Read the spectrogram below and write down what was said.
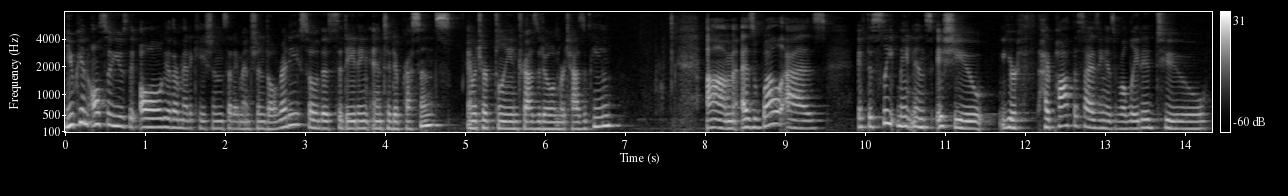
You can also use the, all the other medications that I mentioned already, so the sedating antidepressants, amitriptyline, trazodone, mirtazapine, um, as well as if the sleep maintenance issue you're hypothesizing is related to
